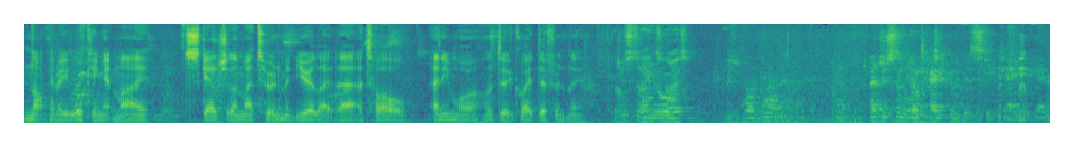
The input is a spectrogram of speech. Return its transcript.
not going to be looking at my schedule and my tournament year like that at all anymore. I'll do it quite differently. Just on your, uh, just on your cake and biscuit game again.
